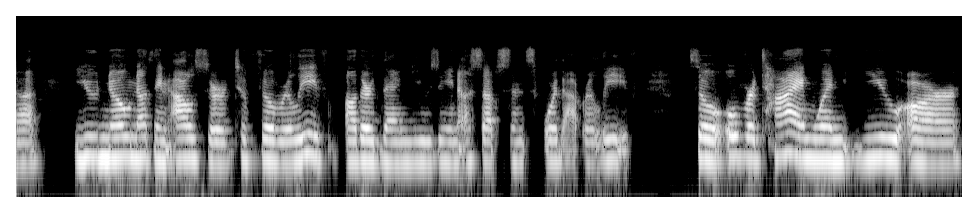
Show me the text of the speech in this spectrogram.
uh, you know nothing else or to feel relief other than using a substance for that relief. So over time, when you are,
